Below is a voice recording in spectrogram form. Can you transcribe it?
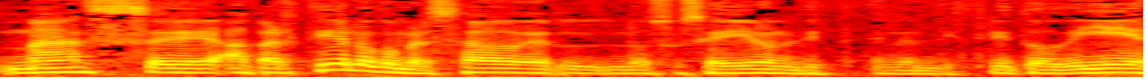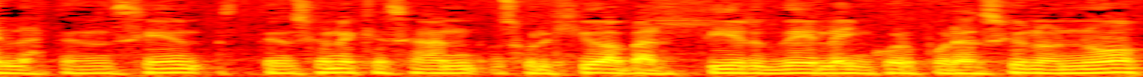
más eh, a partir de lo conversado, de lo sucedido en el, Distrito 10, las tensiones que se han surgido a partir de la incorporación o no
